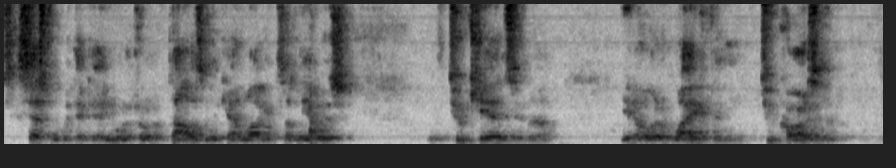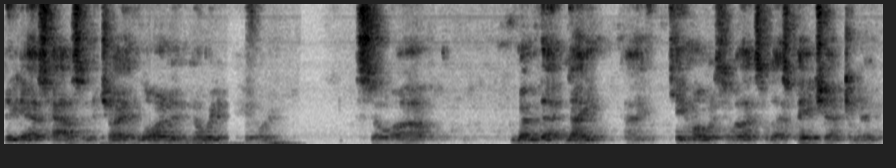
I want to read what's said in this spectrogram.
successful with that. They didn't want to throw enough dollars in the catalog, and suddenly I was with two kids and, uh, you know, and a wife and two cars and a big ass house and a giant lawn and no way to pay for it. So, uh, remember that night, I came home and said, well, that's the last paycheck, and I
